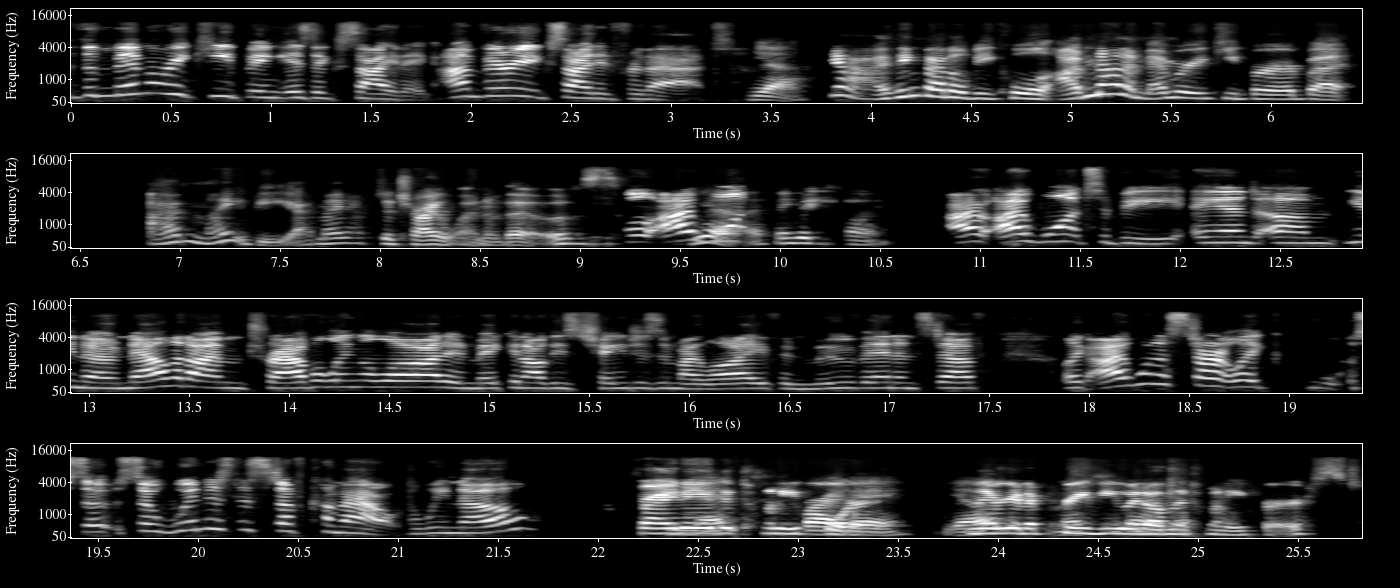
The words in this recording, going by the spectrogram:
the memory keeping is exciting. I'm very excited for that. Yeah. yeah, I think that'll be cool. I'm not a memory keeper, but I might be. I might have to try one of those. Well, I yeah, want I think it's fun. I, I want to be. And um, you know, now that I'm traveling a lot and making all these changes in my life and moving and stuff, like I want to start like so so when does this stuff come out? Do we know? Friday Next the 24th. Friday. Yeah. And they're going to next preview it on the 21st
